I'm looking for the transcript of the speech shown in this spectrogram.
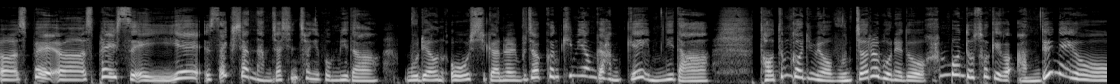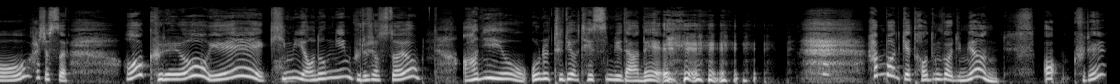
어, 스페, 어, 스페이스 A의 섹시한 남자 신청해 봅니다. 무료한 오후 시간을 무조건 김혜영과 함께입니다. 더듬거리며 문자를 보내도 한 번도 소개가 안 되네요. 하셨어요. 어, 그래요? 예. 김연옥님 그러셨어요? 아니에요. 오늘 드디어 됐습니다. 네. 한 번 이렇게 더듬거리면, 어, 그래?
